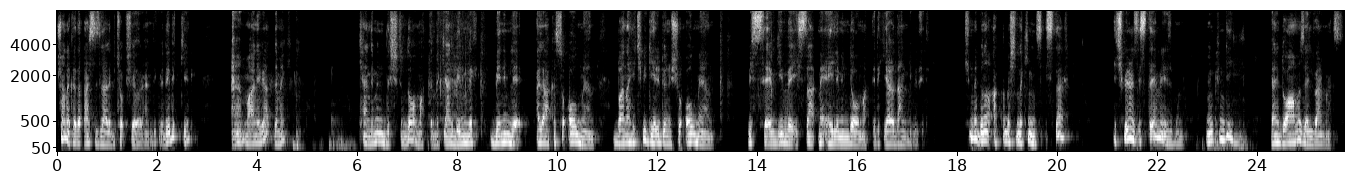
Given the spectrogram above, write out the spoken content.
Şu ana kadar sizlerle birçok şey öğrendik ve dedik ki maneviyat demek kendimin dışında olmak demek. Yani benimle benimle alakası olmayan, bana hiçbir geri dönüşü olmayan bir sevgi ve isteme eyleminde olmak dedik, yaradan gibi dedik. Şimdi bunu aklı başında kimimiz ister? Hiçbirimiz isteyemeyiz bunu. Mümkün değil. Yani doğamız el vermez.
